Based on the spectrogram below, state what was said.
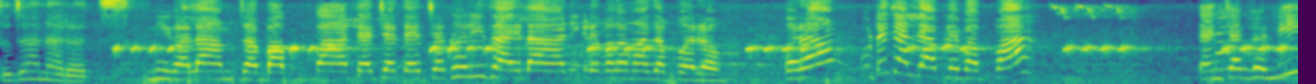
तो जाणारच. निघाला आमचा बाप्पा त्याच्या त्याच्या घरी जायला आणि इकडे बघा माझा परम. परम कुठे चालले आपले बाप्पा? त्यांच्या घरी?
